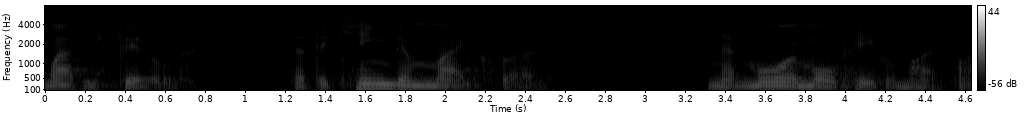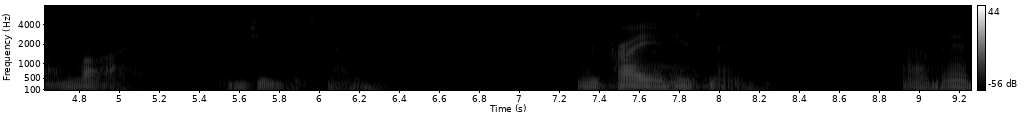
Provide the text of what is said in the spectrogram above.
might be filled, that the kingdom might grow, and that more and more people might find life in Jesus' name. And we pray in his name. Amen.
